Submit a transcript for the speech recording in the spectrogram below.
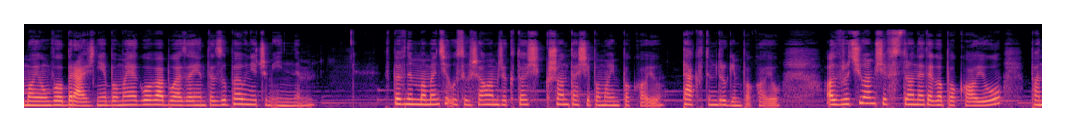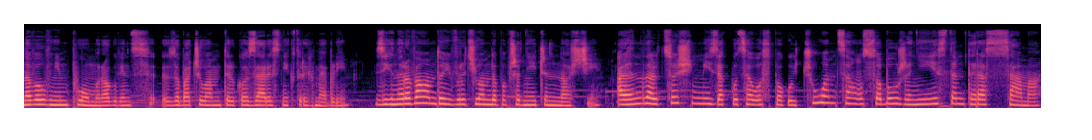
moją wyobraźnię, bo moja głowa była zajęta zupełnie czym innym. W pewnym momencie usłyszałam, że ktoś krząta się po moim pokoju. Tak, w tym drugim pokoju. Odwróciłam się w stronę tego pokoju. Panował w nim półmrok, więc zobaczyłam tylko zarys niektórych mebli. Zignorowałam to i wróciłam do poprzedniej czynności, ale nadal coś mi zakłócało spokój. Czułam całą sobą, że nie jestem teraz sama.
